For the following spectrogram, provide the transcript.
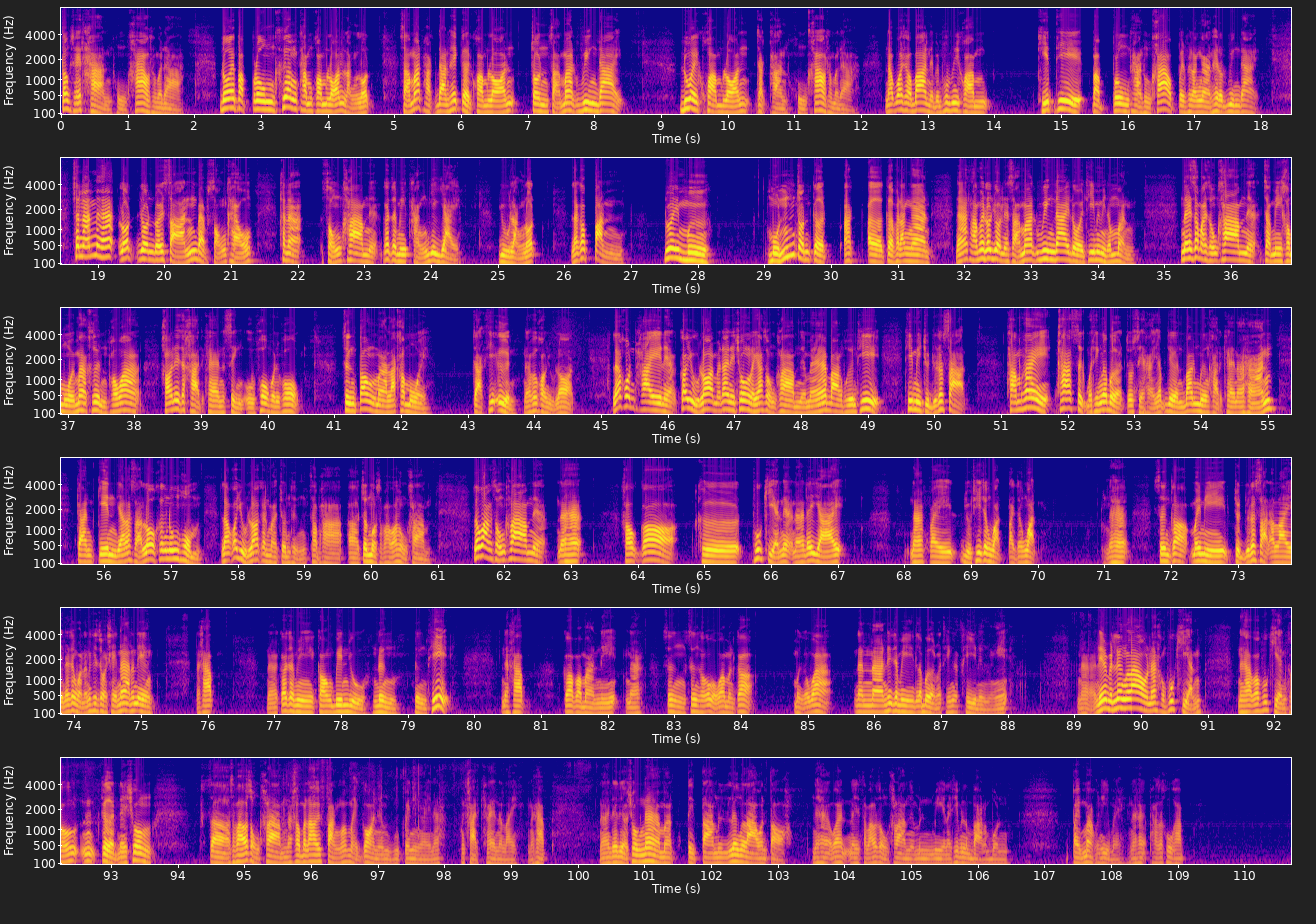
ต้องใช้ถ่านหุงข้าวธรรมดา โดยปรับปรุงเครื่องทำความร้อนหลังรถสามารถผลักดันให้เกิดความร้อนจนสามารถวิ่งได้ ด้วยความร้อนจากถ่านหุงข้าวธรรมดา นับว่าชาวบ้านเนี่ยเป็นผู้มีความคิดที่ปรับปรุงถ่านหุงข้าวเป็นพลังงานให้รถวิ่งได้ ฉะนั้นนะฮะรถยนต์โดยสารแบบสองแถวขณะสงครามเนี่ยก็จะมีถังใหญ่ ๆ อยู่หลังรถ แล้วก็ปั่นด้วยมือหมุนจนเกิดเอ่อเกิดพลังงานนะทำให้รถยนต์เนี่ยสามารถวิ่งได้โดยที่ไม่มีน้ำมัน ในสมัยสงครามเนี่ยจะมีขโมยมากขึ้น เพราะว่าเขาเนี่ยจะขาดแคลนสิ่งอุปโภคบริโภค จึงต้องมาลักขโมยจากที่อื่นนะเพื่อความอยู่รอด และคนไทยเนี่ยก็อยู่รอดมาได้ในช่วงระยะสงครามเนี่ยแม้บางพื้นที่ที่มีจุดยุทธศาสตร์ทำให้ข้าศึกมาทิ้งระเบิด จนเสียหายยับเยินบ้านเมืองขาดแคลนอาหาร การกินยารักษาโรคเครื่องนุ่งห่มเราก็อยู่รอดกันมาจนถึงสภาจนหมดสภาวะสงคราม ระหว่างสงครามเนี่ยนะฮะเขาก็คือผู้เขียนเนี่ยนะได้ย้ายนะไปอยู่ที่จังหวัดต่างจังหวัดนะฮะ ซึ่งก็ไม่มีจุดยุทธศาสตร์อะไรนะจังหวัดนั้นคือจังหวัดชัยนาทนั่นเองนะครับนะก็จะมีกองบินอยู่หนึ่งหนึ่งที่นะครับ ก็ประมาณนี้นะซึ่งซึ่งเขาก็บอกว่ามันก็เหมือนกับว่านานๆที่จะมีระเบิดมาทิ้งสักทีหนึ่งอย่างนี้นะอันนี้เป็นเรื่องเล่านะของผู้เขียนนะครับว่าผู้เขียนเขาเกิดในช่วงอ่อสภาวะสงครามนะเขามาเล่าให้ฟังว่าสมัยก่อนเนี่ยมันเป็นยังไงนะมันขาดแคลนอะไรนะครับ นะเดี๋ยวเดี๋ยวช่วงหน้ามาติดตามเรื่องราวกันต่อนะฮะว่าในสภาวะสงครามเนี่ยมันมีอะไรที่มันลำบากลำบนไปมากกว่านี้อีกไหมนะฮะพักสักครู่ครับ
